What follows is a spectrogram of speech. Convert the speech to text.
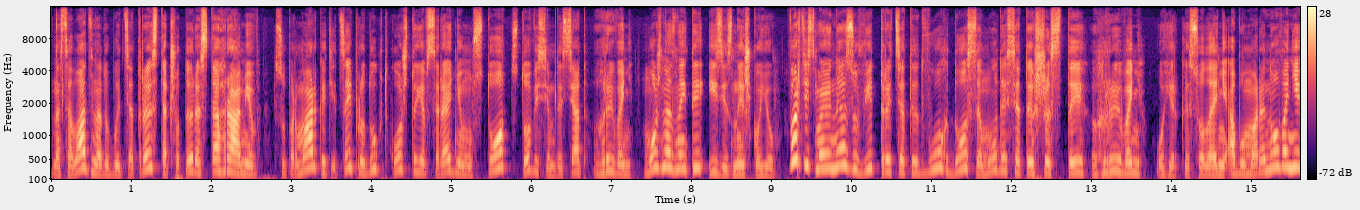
На салат знадобиться 300-400 грамів. В супермаркеті цей продукт коштує в середньому 100-180 гривень. Можна знайти і зі знижкою. Вартість майонезу від 32 до 76 гривень. Огірки солені або мариновані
